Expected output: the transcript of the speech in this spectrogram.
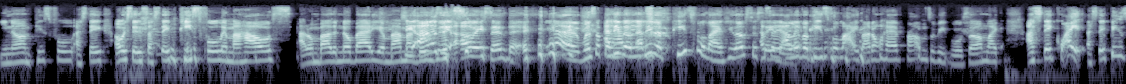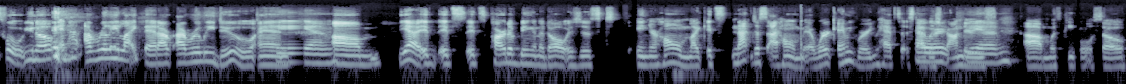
you know, I'm peaceful. I stay. I always say this. I stay peaceful in my house. I don't bother nobody. I mind she my honestly business. always says that. yeah, when something I live, happens, a, I live a peaceful life. She loves to say, I, say I live a peaceful life. I don't have problems with people. So I'm like, I stay quiet. I stay peaceful. You know, and I, I really like that. I I really do. And yeah. um, yeah, it, it's it's part of being an adult. Is just in your home like it's not just at home at work everywhere you have to establish work, boundaries yeah. um, with people so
